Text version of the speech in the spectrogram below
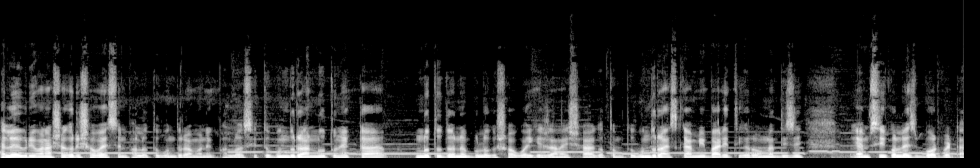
হ্যালো এভরিওয়ান আশা করি সবাই আছেন ভালো। তো বন্ধুরা, আমি অনেক ভালো আছি। তো বন্ধুরা, নতুন একটা উন্নত ধরনের ব্লগে সবাইকে জানাই স্বাগতম। তো বন্ধুরা, আজকে আমি বাড়ি থেকে রওনা দিয়েছি এমসি কলেজ বরপেটা।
